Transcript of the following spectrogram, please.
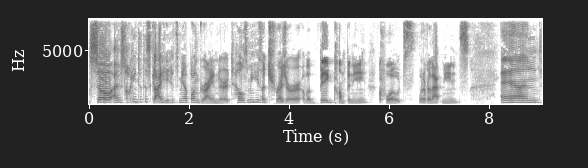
So I was talking to this guy. He hits me up on Grindr, tells me he's a treasurer of a big company, quotes, whatever that means. And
